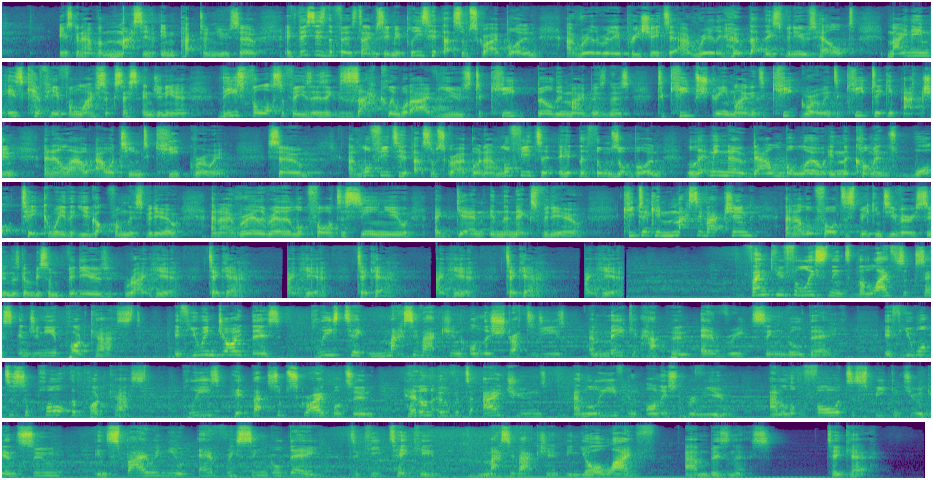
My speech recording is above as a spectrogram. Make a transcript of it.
It's going to have a massive impact on you. So if this is the first time seeing me, please hit that subscribe button. I really, really appreciate it. I really hope that this video has helped. My name is Kev here from Life Success Engineer. These philosophies is exactly what I've used to keep building my business, to keep streamlining, to keep growing, to keep taking action and allowed our team to keep growing. So I'd love for you to hit that subscribe button. I'd love for you to hit the thumbs up button. Let me know down below in the comments what takeaway that you got from this video. And I really, really look forward to seeing you again in the next video. Keep taking massive action and I look forward to speaking to you very soon. There's going to be some videos right here. Take care. Right here. Take care. Right here. Take care. Right here. Thank you for listening to the Life Success Engineer podcast. If you enjoyed this, please take massive action on the strategies and make it happen every single day. If you want to support the podcast, please hit that subscribe button, head on over to iTunes, and leave an honest review. I look forward to speaking to you again soon, inspiring you every single day to keep taking massive action in your life and business. Take care.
